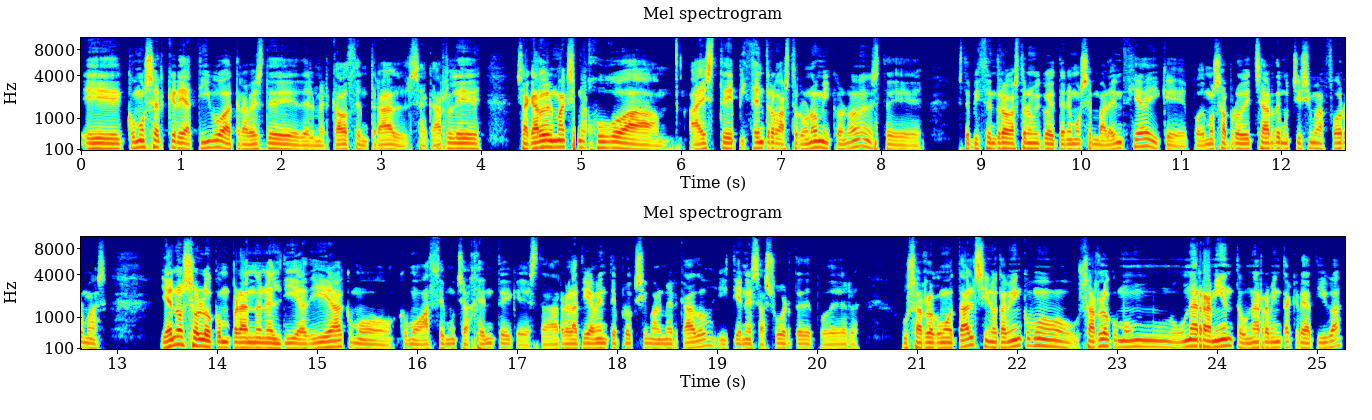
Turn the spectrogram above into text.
eh, cómo ser creativo a través del mercado central, sacarle, sacarle el máximo jugo a, este epicentro gastronómico, ¿no? Este, este epicentro gastronómico que tenemos en Valencia y que podemos aprovechar de muchísimas formas. Ya no solo comprando en el día a día, como, como hace mucha gente que está relativamente próxima al mercado y tiene esa suerte de poder usarlo como tal, sino también como usarlo como una herramienta, una herramienta creativa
